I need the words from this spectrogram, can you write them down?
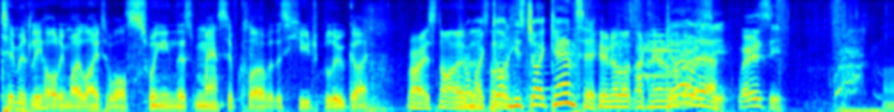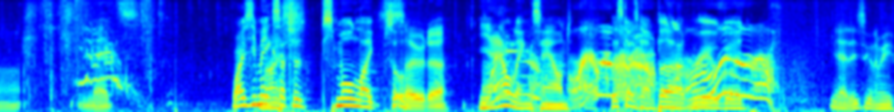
timidly holding my lighter while swinging this massive club at this huge blue guy. right. It's not over. Oh my It's god, over. he's gigantic. Here, another. I can hear Get another. out Where of there. he? Where is he? Meds, Why does he make Nice. such a small, like, sort of soda. yowling sound? This guy's gonna burn up real good. Yeah, these are gonna be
